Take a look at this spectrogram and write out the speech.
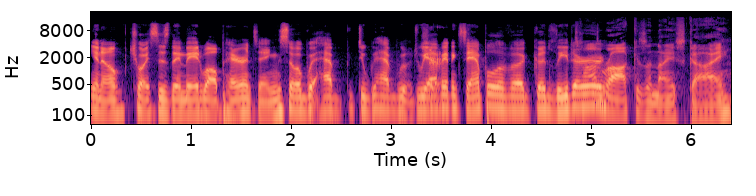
you know choices they made while parenting. So have do we have do we have an example of a good leader? Tonraq is a nice guy.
